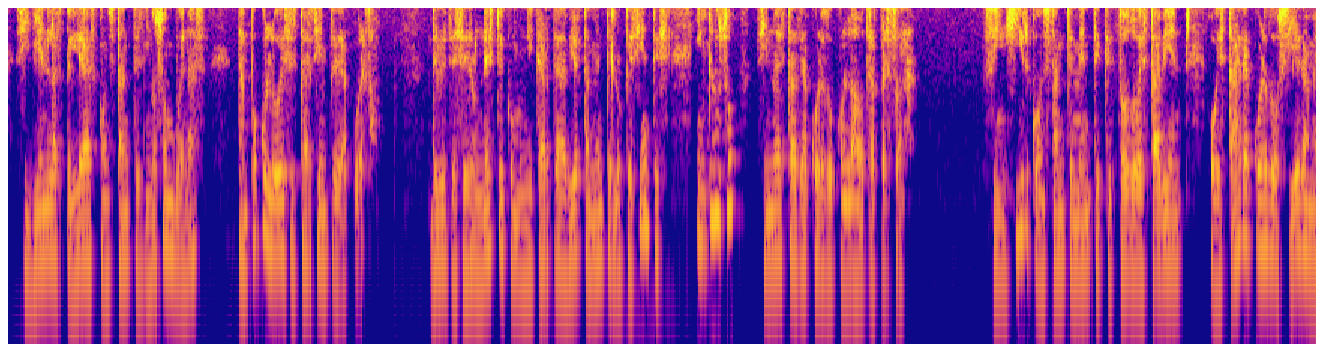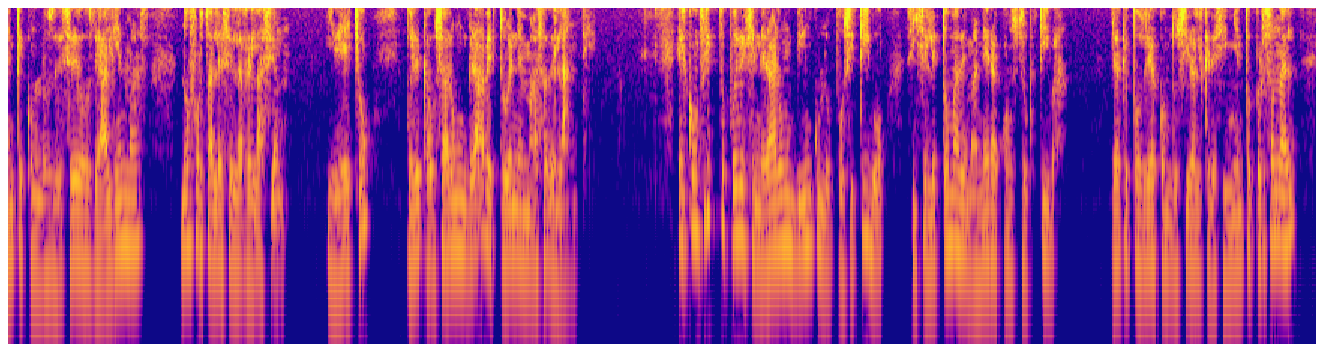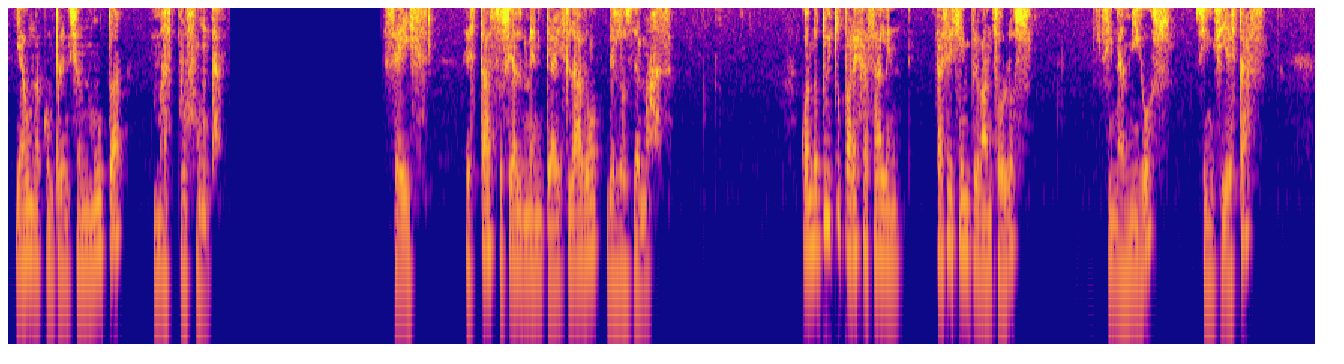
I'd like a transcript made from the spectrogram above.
Si bien las peleas constantes no son buenas, tampoco lo es estar siempre de acuerdo. Debes de ser honesto y comunicarte abiertamente lo que sientes, incluso si no estás de acuerdo con la otra persona. Fingir constantemente que todo está bien o estar de acuerdo ciegamente con los deseos de alguien más no fortalece la relación y de hecho puede causar un grave truene más adelante. El conflicto puede generar un vínculo positivo si se le toma de manera constructiva, ya que podría conducir al crecimiento personal y a una comprensión mutua más profunda. 6. Estás socialmente aislado de los demás. Cuando tú y tu pareja salen, casi siempre van solos, sin amigos, sin fiestas.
